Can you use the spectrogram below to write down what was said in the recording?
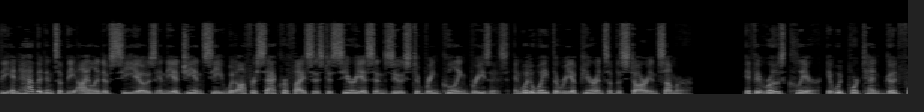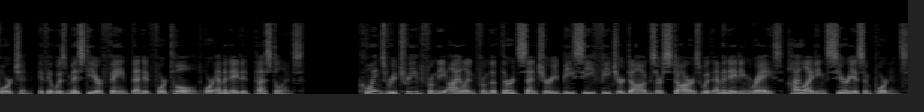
The inhabitants of the island of Chios in the Aegean Sea would offer sacrifices to Sirius and Zeus to bring cooling breezes, and would await the reappearance of the star in summer. If it rose clear, it would portend good fortune, if it was misty or faint then it foretold or emanated pestilence. Coins retrieved from the island from the 3rd century BC feature dogs or stars with emanating rays, highlighting Sirius' importance.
